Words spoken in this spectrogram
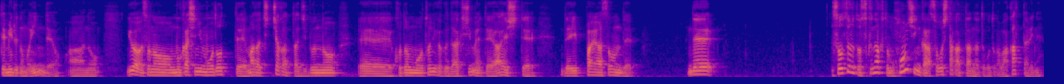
てみるのもいいんだよ。あの要はその昔に戻ってまだちっちゃかった自分の、えー子供をとにかく抱きしめて愛してでいっぱい遊んで。でそうすると少なくとも本心からそうしたかったんだってことが分かったりね。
